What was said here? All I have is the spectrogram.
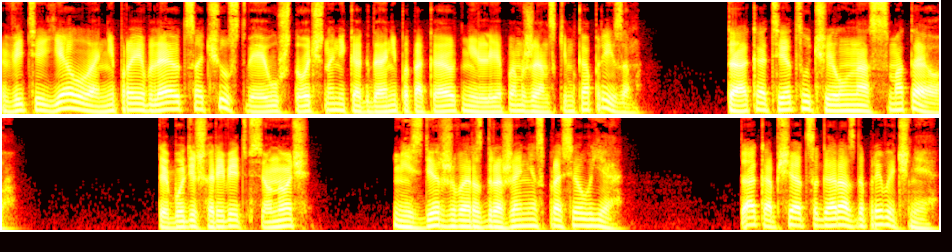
Ведь и Елла не проявляют сочувствия и уж точно никогда не потакают нелепым женским капризом. Так отец учил нас с Матео. «Ты будешь реветь всю ночь?» Не сдерживая раздражения, спросил я. Так общаться гораздо привычнее.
